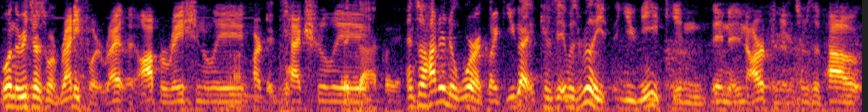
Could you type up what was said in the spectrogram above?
Well, and the retailers weren't ready for it, right? Like operationally, architecturally. Exactly. And so, how did it work? Like you guys, because it was really unique in, in in our opinion in terms of how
